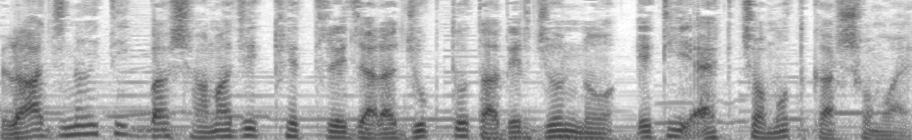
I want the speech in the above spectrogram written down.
রাজনৈতিক বা সামাজিক ক্ষেত্রে যারা যুক্ত, তাদের জন্য এটি এক চমৎকার সময়।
